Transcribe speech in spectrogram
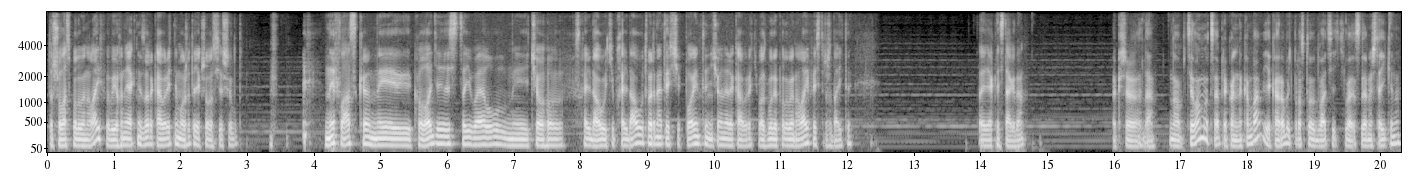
То що у вас половина лайфа, ви його ніяк не зарекаверити не можете, якщо у вас є шилд. Ні фласка, ні колодязь цей вел, нічого з хайдаутів хайдаут вернете з чекпоінти, нічого не рекаверить. У вас буде половина лайфа і страждайте. Це якось так, да? Так що, да. Ну, в цілому, це прикольна комба, яка робить просто 20 лес демедж тейкена.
